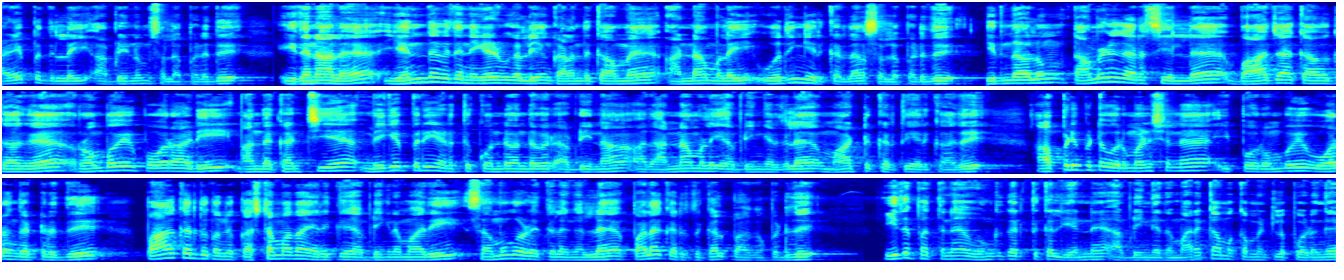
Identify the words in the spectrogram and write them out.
அழைப்பதில்லை அப்படின்னும் சொல்லப்படுது. இதனால் எந்தவித நிகழ்வுகளையும் கலந்துக்காமல் அண்ணாமலை ஒதுங்கி இருக்கிறதா சொல்லப்படுது. இருந்தாலும் தமிழக அரசியலில் பாஜகவுக்காக ரொம்பவே போராடி அந்த கட்சியை மிகப்பெரிய இடத்துக்கு கொண்டு வந்தவர் அப்படின்னா அது அண்ணாமலை அப்படிங்கிறதுல மாற்று கருத்தே இருக்காது. அப்படிப்பட்ட ஒரு மனுஷனை இப்போ ரொம்பவே ஓரம் கட்டுறது பார்க்கறது கொஞ்சம் கஷ்டமாக தான் இருக்குது அப்படிங்கிற மாதிரி சமூக வலைத்தளங்களில் பல கருத்துக்கள் பார்க்கப்படுது. இதை பற்றின உங்கள் கருத்துக்கள் என்ன அப்படிங்கிறத மறக்காமல் கமெண்ட்டில் போடுங்க.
